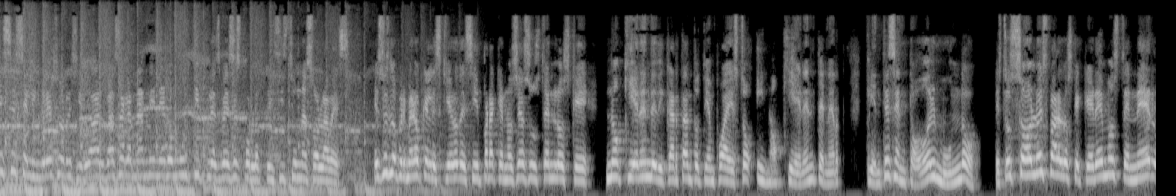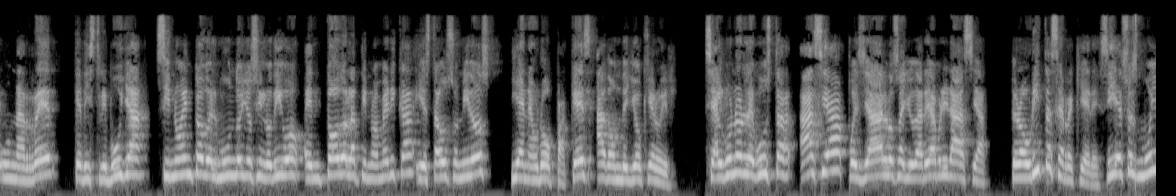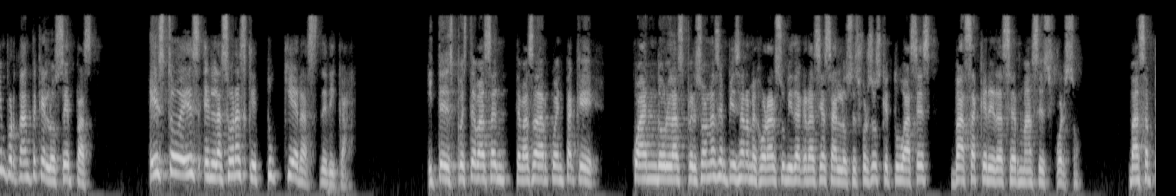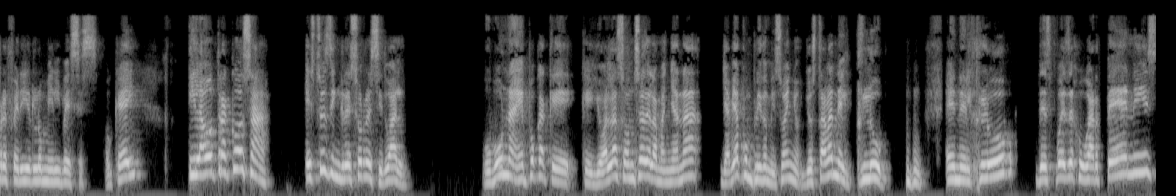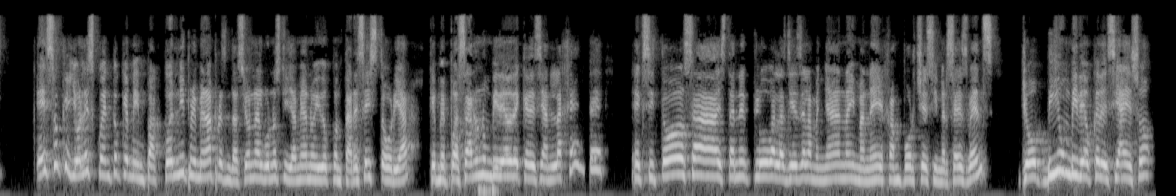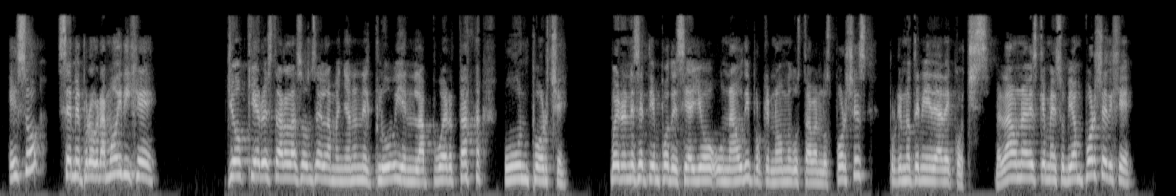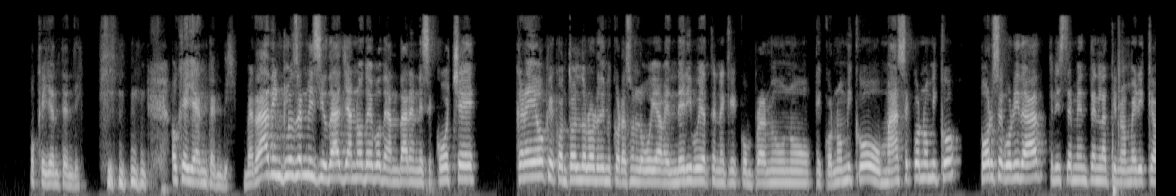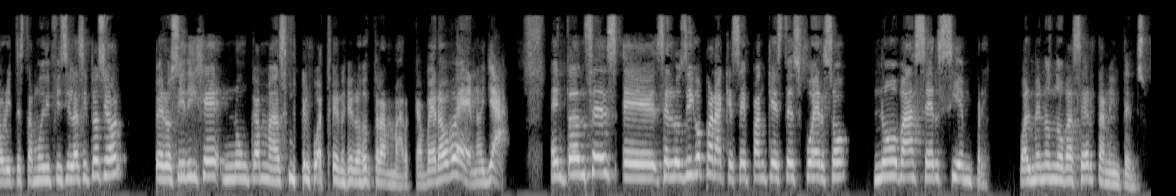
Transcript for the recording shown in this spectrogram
Ese es el ingreso residual. Vas a ganar dinero múltiples veces por lo que hiciste una sola vez. Eso es lo primero que les quiero decir para que no se asusten los que no quieren dedicar tanto tiempo a esto y no quieren tener clientes en todo el mundo. Esto solo es para los que queremos tener una red que distribuya, si no en todo el mundo, yo sí lo digo, en todo Latinoamérica y Estados Unidos y en Europa, que es a donde yo quiero ir. Si a alguno le gusta Asia, pues ya los ayudaré a abrir Asia, pero ahorita se requiere, sí, eso es muy importante que lo sepas. Esto es en las horas que tú quieras dedicar. Y te, después te vas, a, te vas a dar cuenta que cuando las personas empiezan a mejorar su vida gracias a los esfuerzos que tú haces, vas a querer hacer más esfuerzo. Vas a preferirlo mil veces, ¿ok? Y la otra cosa, esto es de ingreso residual. Hubo una época que, que yo a las 11 de la mañana ya había cumplido mi sueño. Yo estaba en el club, en el club después de jugar tenis. Eso que yo les cuento que me impactó en mi primera presentación, algunos que ya me han oído contar esa historia, que me pasaron un video de que decían, la gente exitosa, está en el club a las 10 de la mañana y manejan Porsches y Mercedes-Benz. Yo vi un video que decía eso, eso se me programó y dije, yo quiero estar a las 11 de la mañana en el club y en la puerta un Porsche. Bueno, en ese tiempo decía yo un Audi porque no me gustaban los Porsches, porque no tenía idea de coches, ¿verdad? Una vez que me subí a un Porsche dije, ok, ya entendí. ok, ya entendí, ¿verdad? Incluso en mi ciudad ya no debo de andar en ese coche, Creo que con todo el dolor de mi corazón lo voy a vender y voy a tener que comprarme uno económico o más económico por seguridad. Tristemente en Latinoamérica ahorita está muy difícil la situación, pero sí dije nunca más vuelvo a tener otra marca. Pero bueno, ya. Entonces, eh, se los digo para que sepan que este esfuerzo no va a ser siempre, o al menos no va a ser tan intenso.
